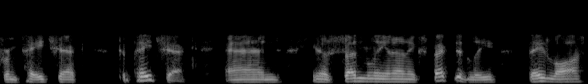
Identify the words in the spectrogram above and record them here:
from paycheck to paycheck. And, you know, suddenly and unexpectedly, they lost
